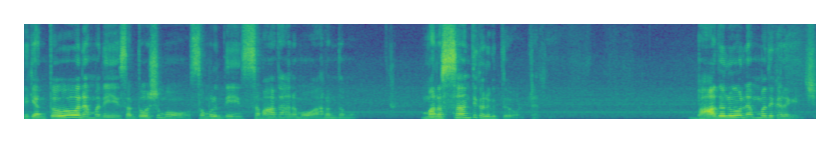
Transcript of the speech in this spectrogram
నీకు ఎంతో నెమ్మది సంతోషము సమృద్ధి సమాధానము ఆనందము మనశ్శాంతి కలుగుతూ ఉంటుంది. బాధలో నెమ్మది కలిగించి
